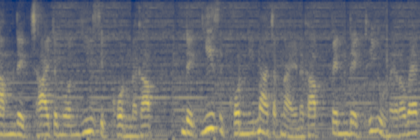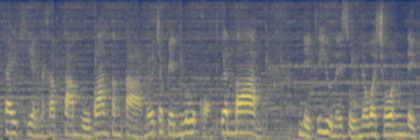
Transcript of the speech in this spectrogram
นำเด็กชายจำนวน 20 คนนะครับเด็ก 20 คนนี้มาจากไหนนะครับ เป็นเด็กที่อยู่ในระแวกใกล้เคียงนะครับ ตามหมู่บ้านต่างๆ ไม่ว่าจะเป็นลูกของเพื่อนบ้าน เด็กที่อยู่ในศูนย์เยาวชน เด็ก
